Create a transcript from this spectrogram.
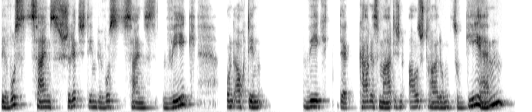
Bewusstseinsschritt, den Bewusstseinsweg und auch den Weg der charismatischen Ausstrahlung zu gehen.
